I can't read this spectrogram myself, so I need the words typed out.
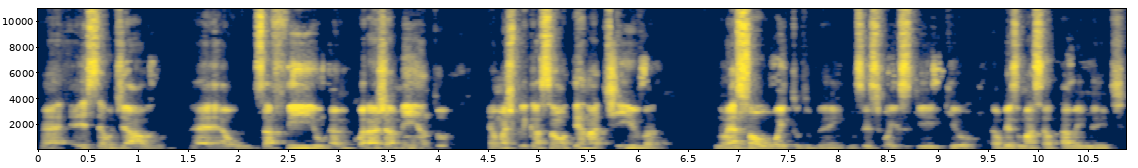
Né? Esse é o diálogo, né? é o desafio, é o encorajamento, é uma explicação alternativa não é só o oi, tudo bem. Não sei se foi isso que, que eu, talvez o Marcelo estava em mente.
